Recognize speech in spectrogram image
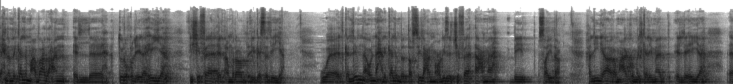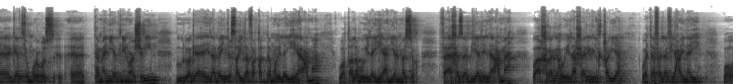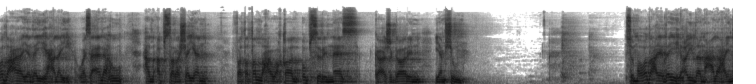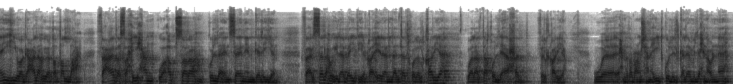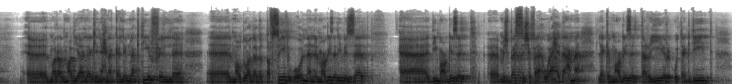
إحنا بنتكلم مع بعض عن الطرق الإلهية في شفاء الأمراض الجسدية. واتكلمنا قلنا هنتكلم بالتفصيل عن معجزة شفاء أعمى بيت صيدا. خليني أقرأ معاكم الكلمات اللي هي جت في مرقس 8 22 بيقول وجاء إلى بيت صيدا فقدموا إليه أعمى وطلبوا إليه أن يلمسه. فأخذ بيد الأعمى وأخرجه إلى خارج القرية وتفل في عينيه. ووضع يديه عليه وسأله هل أبصر شيئا؟ فتطلع وقال أبصر الناس كأشجار يمشون. ثم وضع يديه أيضا على عينيه وجعله يتطلع. فعاد صحيحا وأبصر كل إنسان جليا. فأرسله إلى بيته قائلا لا تدخل القرية ولا تقل لأحد في القرية. وإحنا طبعا مش هنعيد كل الكلام اللي إحنا قلناه. المرة الماضية لكن إحنا اتكلمنا كتير في الموضوع ده بالتفصيل وقلنا إن المعجزة دي بالذات دي معجزة مش بس شفاء واحد أعمى لكن معجزة تغيير وتجديد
